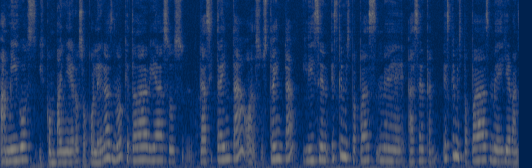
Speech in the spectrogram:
amigos y compañeros o colegas, ¿no? Que todavía a sus casi 30 o a sus 30 y dicen, es que mis papás me acercan, es que mis papás me llevan,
